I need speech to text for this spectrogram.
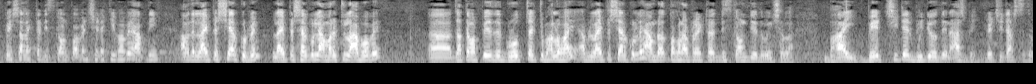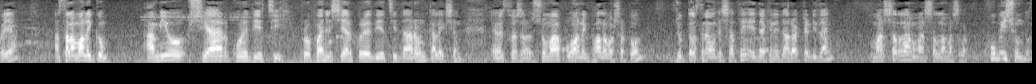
স্পেশাল একটা ডিসকাউন্ট পাবেন। সেটা কীভাবে? আপনি আমাদের লাইভটা শেয়ার করবেন। লাইভটা শেয়ার করলে আমার একটু লাভ হবে যাতে আমার পেজের গ্রোথটা একটু ভালো হয়। আপনি লাইভটা শেয়ার করলে আমরা তখন আপনার একটা ডিসকাউন্ট দিয়ে দেবো ইনশাল্লাহ ভাই বেডশিটের ভিডিও দেন, আসবে। বেডশিট আসতেছে ভাইয়া। আসসালামু আলাইকুম। আমিও শেয়ার করে দিয়েছি প্রোফাইল শেয়ার করে দিয়েছি, দারুণ কালেকশন এম এস ফ্যাশন অনেক ভালোবাসা টোন যুক্ত আছেন আমাদের সাথে। এই দেখেন, এই আরও একটা ডিজাইন মার্শাল্লাহ মার্শাল্লাহ মার্শাল্লাহ খুবই সুন্দর।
